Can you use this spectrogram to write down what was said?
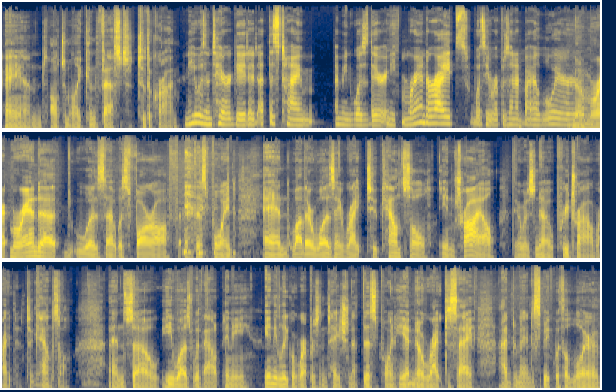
and ultimately confessed to the crime. And he was interrogated at this time. I mean, was there any Miranda rights? Was he represented by a lawyer? No, Miranda was uh, was far off at this point. and while there was a right to counsel in trial, there was no pretrial right to counsel, and so he was without any any legal representation at this point. He had no right to say, I demand to speak with a lawyer.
